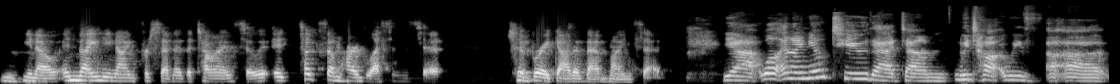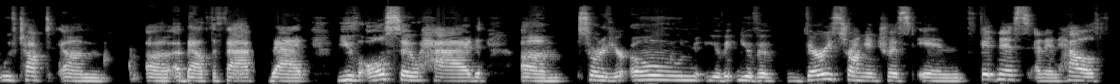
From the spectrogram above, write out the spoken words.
you mm-hmm. know in 99% of the time so it, it took some hard lessons to to break out of that mindset yeah, well, and I know too that um, we talk we've uh, uh, we've talked um, uh, about the fact that you've also had um, sort of your own you have, you have a very strong interest in fitness and in health.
